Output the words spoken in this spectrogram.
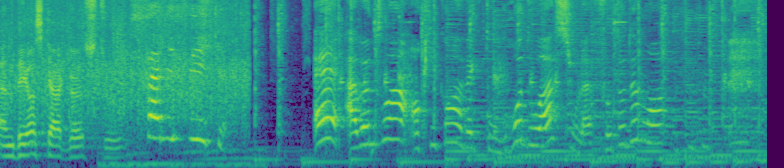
And the Oscar goes to. Magnifique Abonne-toi en cliquant avec ton gros doigt sur la photo de moi.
